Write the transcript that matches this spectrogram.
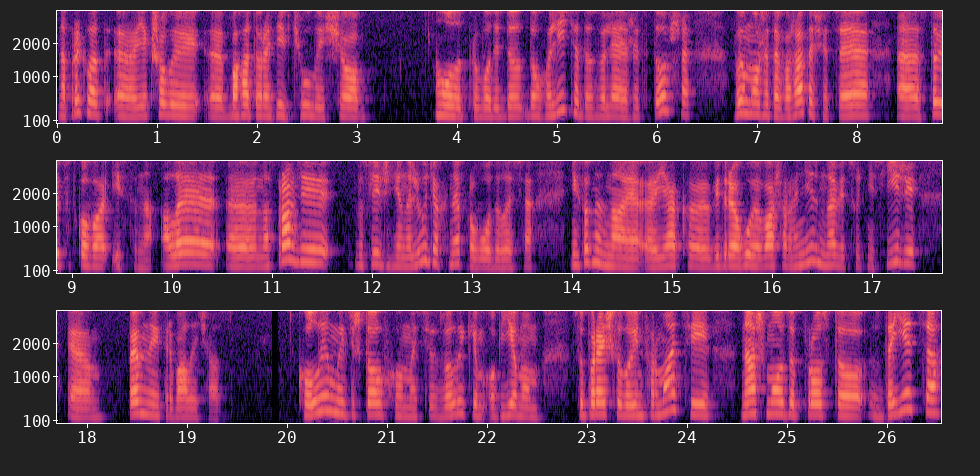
Наприклад, е, якщо ви е, багато разів чули, що голод приводить до довголіття, дозволяє жити довше, ви можете вважати, що це е, 100% істина. Але е, насправді дослідження на людях не проводилися. Ніхто не знає, е, як е, відреагує ваш організм на відсутність їжі е, певний тривалий час. Коли ми зіштовхуємося з великим об'ємом суперечливої інформації, наш мозок просто здається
